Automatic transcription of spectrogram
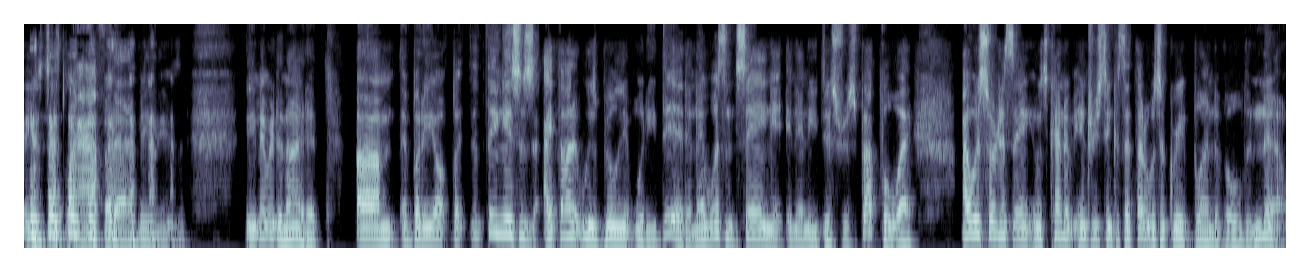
he was just laughing at me. He never denied it. Um, but he, but the thing is, is I thought it was brilliant what he did, and I wasn't saying it in any disrespectful way. I was sort of saying it was kind of interesting because I thought it was a great blend of old and new.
